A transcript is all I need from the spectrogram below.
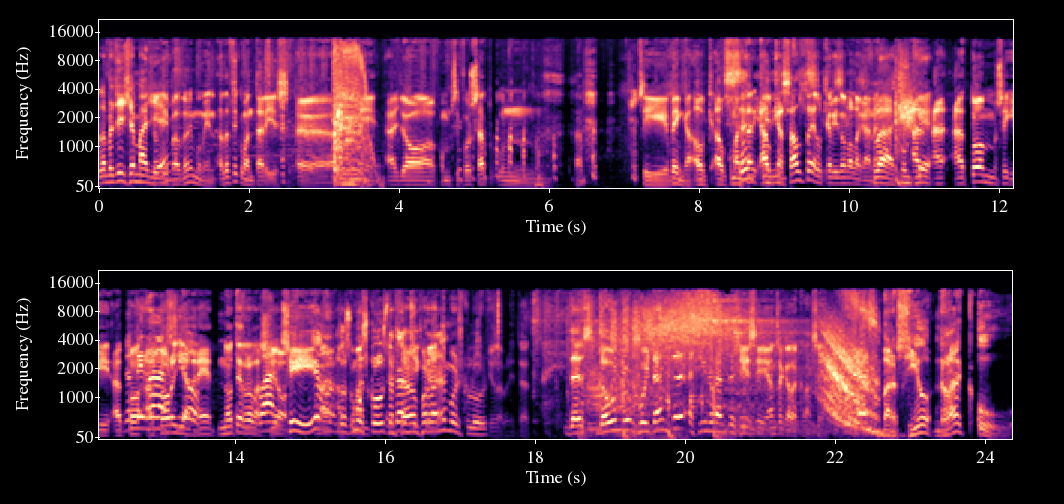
La mateixa malla, Escolti, eh? perdoni un moment, ha de fer comentaris eh, sí, allò com si fos, sap, un... Sap? O sigui, vinga, el, el comentari, el que salta, el que li dona la gana. Clar, com a, que- a, a tom, o sigui, a, No to, té a tor i a dret, no té relació. Sí, Home, el, el dels coment- músculs de Estàvem Bèlgica. parlant de eh? músculs. De veritat. Des d'un 80 a 5,95. Sí, sí, ja ens ha quedat clar. Sí. Versió RAC 1.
